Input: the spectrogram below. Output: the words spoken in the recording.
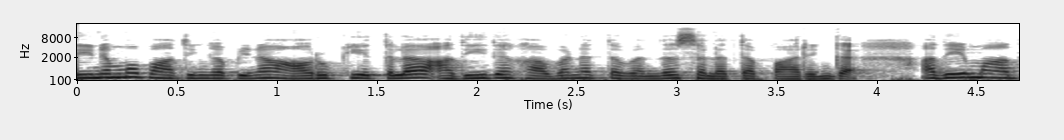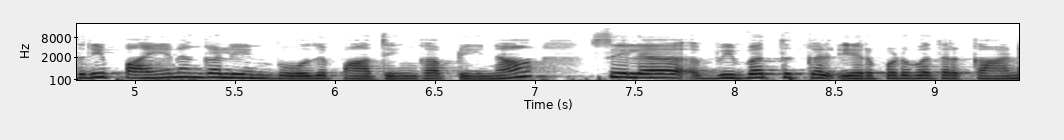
தினமும் பார்த்தீங்க அப்படின்னா ஆரோக்கியத்தில் அதீத கவனத்தை வந்து செலுத்த பாருங்க. அதே மாதிரி பயணங்களின் போது பார்த்திங்க அப்படின்னா சில விபத்துக்கள் ஏற்படுவதற்கான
